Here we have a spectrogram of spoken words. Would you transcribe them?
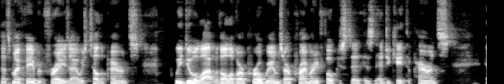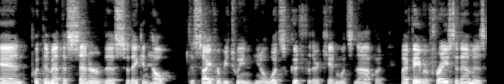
that's my favorite phrase. I always tell the parents we do a lot with all of our programs. Our primary focus is to educate the parents and put them at the center of this so they can help decipher between you know what's good for their kid and what's not. But my favorite phrase to them is,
